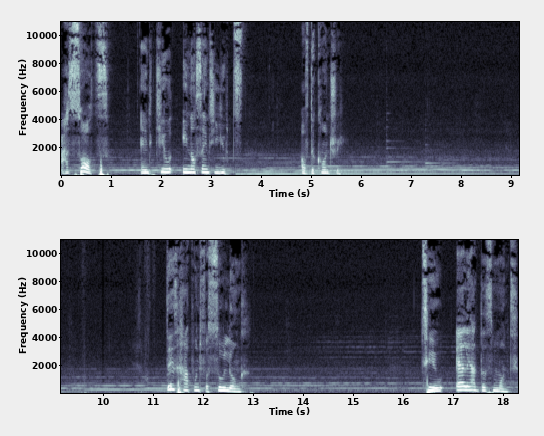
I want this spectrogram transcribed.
assault, and kill innocent youths of the country. This happened for so long till earlier this month.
